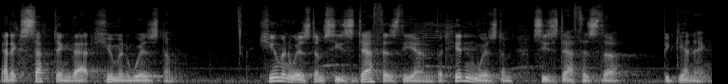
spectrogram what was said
and accepting that human wisdom. Human wisdom sees death as the end, but hidden wisdom sees death as the beginning.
